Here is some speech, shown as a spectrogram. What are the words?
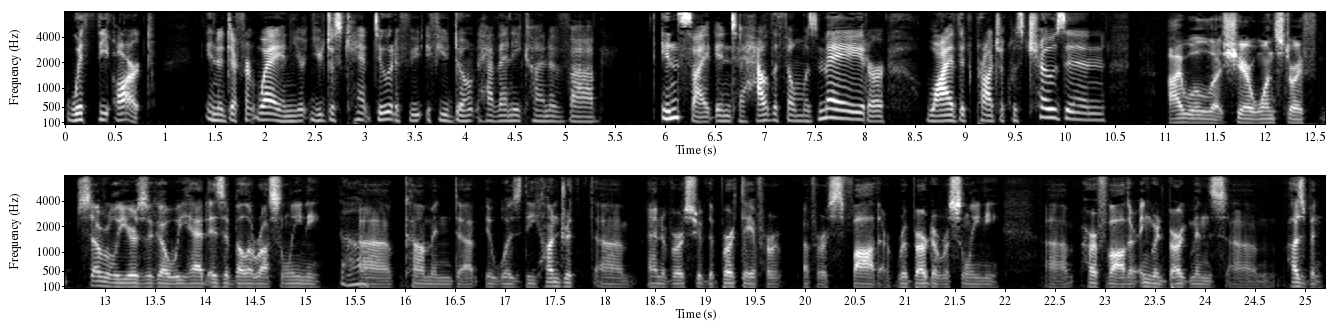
with the art in a different way, and you you just can't do it if you if you don't have any kind of uh, insight into how the film was made or why the project was chosen. I will uh, share one story. Several years ago, we had Isabella Rossellini oh. uh, come, and uh, it was the hundredth um, anniversary of the birthday of her of her father, Roberto Rossellini, um, her father, Ingrid Bergman's um, husband.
